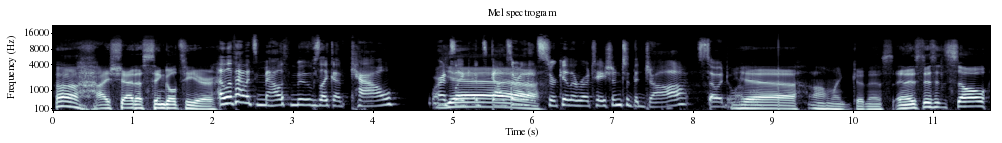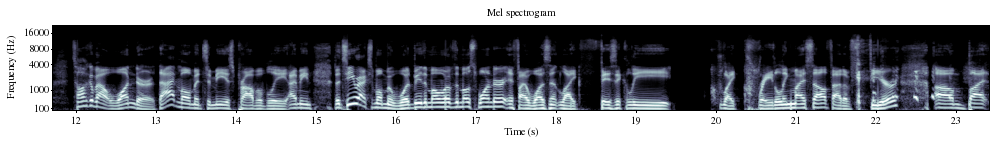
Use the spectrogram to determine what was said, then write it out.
I shed a single tear. I love how its mouth moves like a cow, where it's like it's got sort of that circular rotation to the jaw. It's so adorable. Yeah. Oh my goodness. And it's just it's so talk about wonder. That moment to me is probably I mean, the T-Rex moment would be the moment of the most wonder if I wasn't like physically like cradling myself out of fear. um, but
